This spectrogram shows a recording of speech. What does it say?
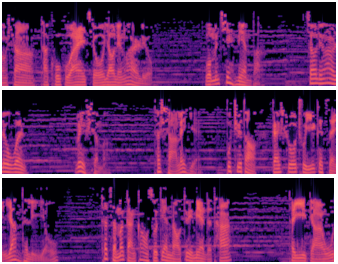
网上，他苦苦哀求幺零二六：“我们见面吧。”幺零二六问：“为什么？”他傻了眼，不知道该说出一个怎样的理由。他怎么敢告诉电脑对面的他？他一点无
